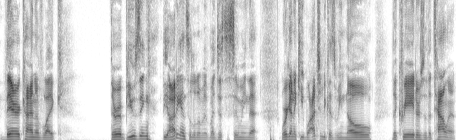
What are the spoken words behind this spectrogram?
they're kind of like they're abusing the audience a little bit by just assuming that we're going to keep watching because we know the creators of the talent,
